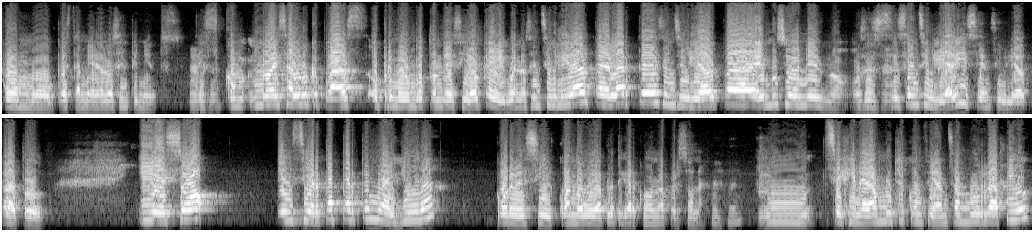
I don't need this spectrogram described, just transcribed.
como pues también en los sentimientos. Es como- no es algo que puedas oprimir un botón de decir, ok, bueno, sensibilidad para el arte, sensibilidad para emociones, no. O sea, es sensibilidad y sensibilidad para todo. Y eso en cierta parte me ayuda, por decir, cuando voy a platicar con una persona. Mm, se genera mucha confianza muy rápido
